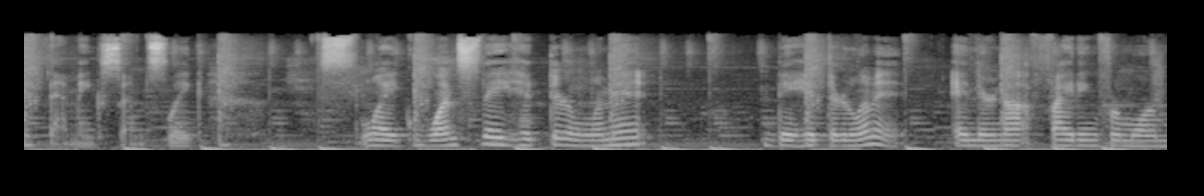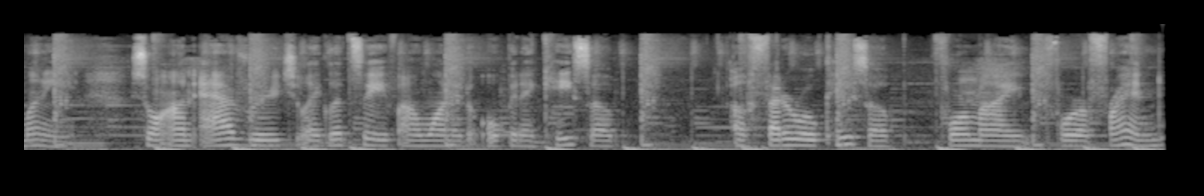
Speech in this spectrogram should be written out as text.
if that makes sense. Like like once they hit their limit, they hit their limit and they're not fighting for more money. So on average, like let's say if I wanted to open a case up, a federal case up for my for a friend,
